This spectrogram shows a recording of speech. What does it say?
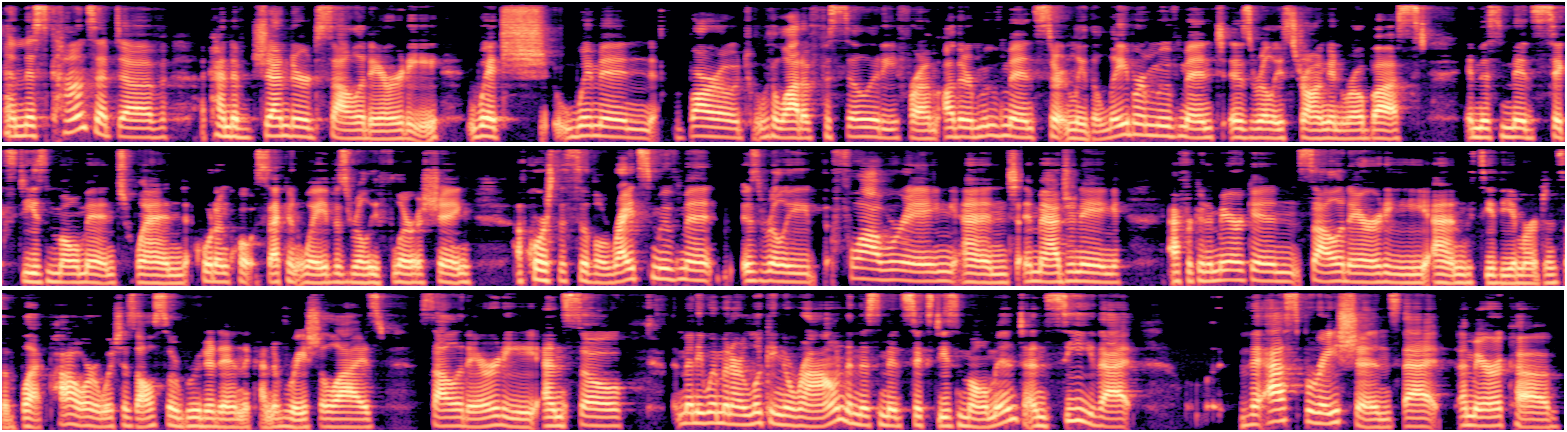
and this concept of a kind of gendered solidarity, which women borrowed with a lot of facility from other movements. Certainly, the labor movement is really strong and robust in this mid 60s moment when quote unquote second wave is really flourishing. Of course, the civil rights movement is really flowering and imagining African American solidarity. And we see the emergence of Black power, which is also rooted in a kind of racialized solidarity. And so, many women are looking around in this mid 60s moment and see that the aspirations that America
